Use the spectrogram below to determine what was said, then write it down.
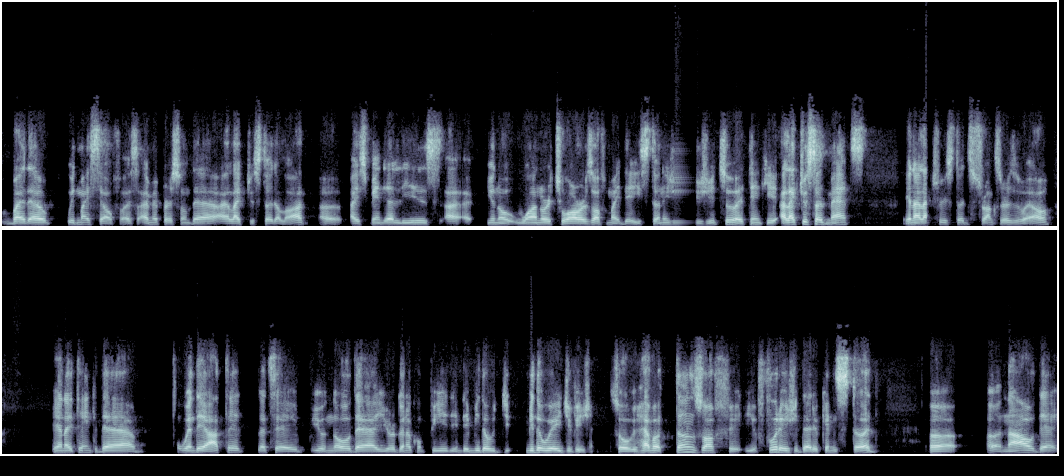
by that with myself. As I'm a person that I like to study a lot. Uh, I spend at least uh, you know one or two hours of my day studying jiu-jitsu. I think I like to study maths, and I like to study structure as well. And I think that when the athlete, let's say, you know that you're gonna compete in the middle middleweight division, so you have a tons of uh, footage that you can study. Uh, uh, now that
